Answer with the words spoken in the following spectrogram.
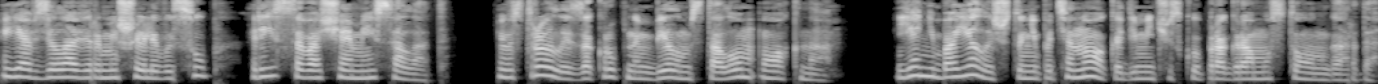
Я взяла вермишелевый суп, рис с овощами и салат и устроилась за крупным белым столом у окна. Я не боялась, что не потяну академическую программу Стоунгарда.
